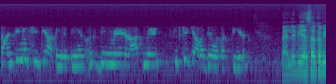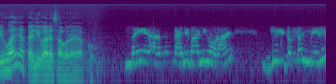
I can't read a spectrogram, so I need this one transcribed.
कंटिन्यू छींकें आती रहती हैं दिन में रात में इसकी क्या वजह हो सकती है? पहले भी ऐसा कभी हुआ है या पहली बार ऐसा हो रहा है आपको? नहीं पहली बार नहीं हो रहा है। जी, डॉक्टर, मेरे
